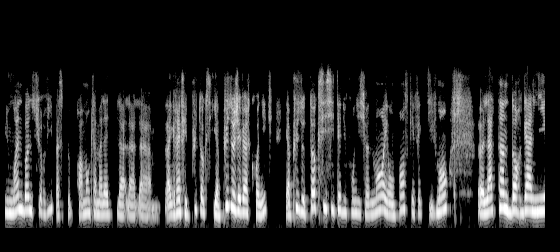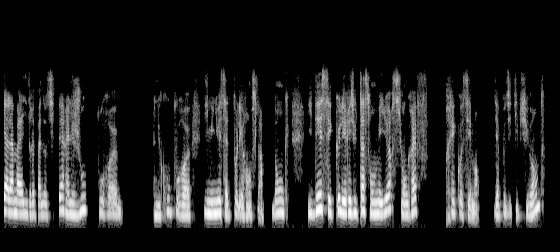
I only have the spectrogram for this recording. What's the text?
une moins bonne survie parce que probablement que la, maladie, la, greffe est plus toxique. Il y a plus de GVH chronique, il y a plus de toxicité du conditionnement et on pense qu'effectivement, l'atteinte d'organes liés à la maladie drépanocytaire, elle joue pour, du coup, pour diminuer cette tolérance-là. Donc, l'idée, c'est que les résultats sont meilleurs si on greffe précocement. Diapositive suivante.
